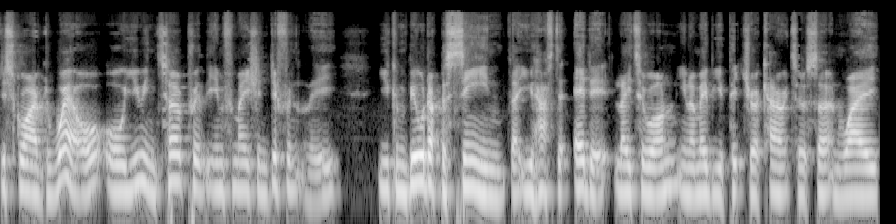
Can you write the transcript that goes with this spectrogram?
described well, or you interpret the information differently, you can build up a scene that you have to edit later on. You know, maybe you picture a character a certain way,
